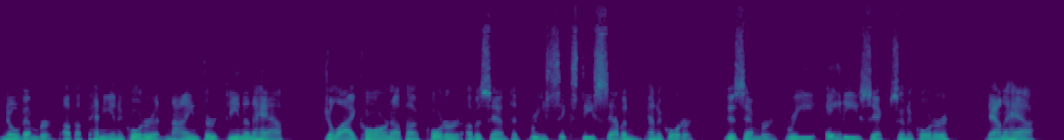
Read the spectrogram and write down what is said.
November up a penny and a quarter at 9.13 and a half. July corn up a quarter of a cent at 3.67 and a quarter. December 386 and a quarter, down a half.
